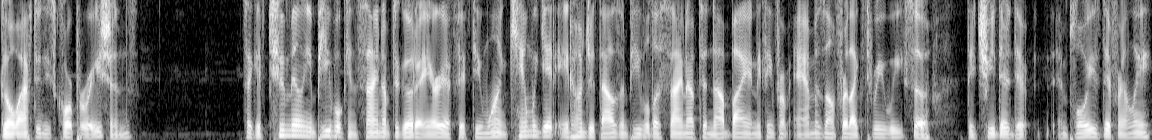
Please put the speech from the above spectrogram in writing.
go after these corporations it's like if 2 million people can sign up to go to Area 51, can we get 800,000 people to sign up to not buy anything from Amazon for like three weeks so they treat their di- employees differently?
